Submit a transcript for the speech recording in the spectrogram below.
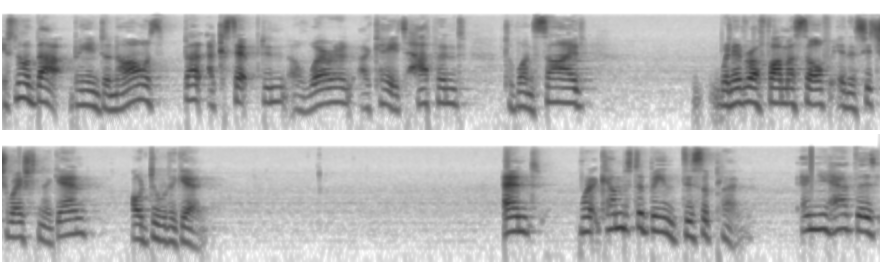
It's not about being denial, it's about accepting, aware okay, it's happened to one side. Whenever I find myself in a situation again, I'll do it again. And when it comes to being disciplined, and you have those,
